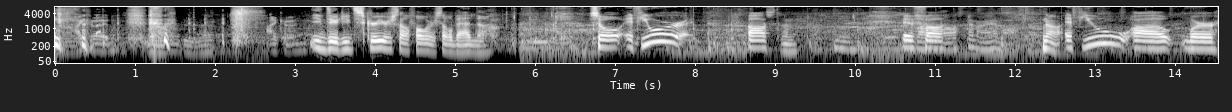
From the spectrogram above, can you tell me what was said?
I could. No, I don't that. I could. You, dude, you'd screw yourself over so bad though. So if you were Austin, if If uh, Austin, I am Austin. no, if you uh, were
